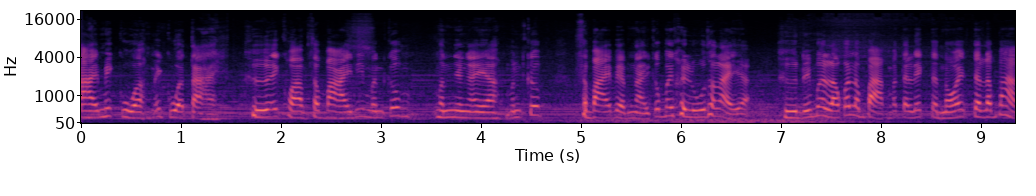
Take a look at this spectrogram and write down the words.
ตายไม่กลัว ไม่กลัวตาย คือไอ้ความสบายนี่มันก็มันยังไงอะมันก็สบายแบบไหนก็ไม่ค่อยรู้เท่าไหร่อะคือในเมื่อเราก็ลำบากมาแต่เล็กแต่น้อยแต่ลำบาก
